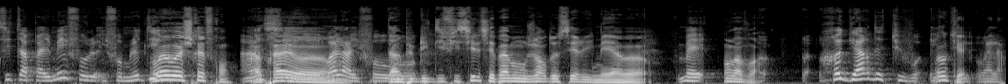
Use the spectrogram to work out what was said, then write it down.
si t'as pas aimé, il faut, le- il faut me le dire. Ouais, ouais, je serai franc. Hein, Après, euh, voilà, il faut. t'as un public difficile, c'est pas mon genre de série, mais euh, Mais on va voir. regarde et tu vois. et Ok. tu- voilà.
